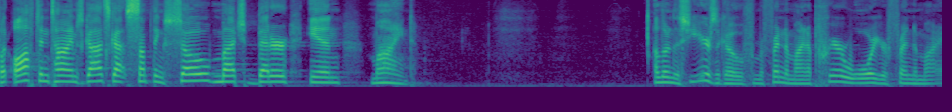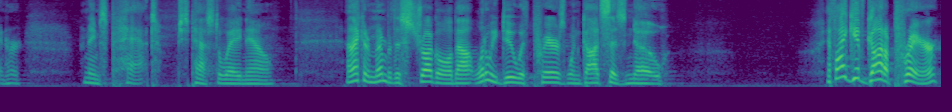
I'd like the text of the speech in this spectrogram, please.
but oftentimes, God's got something so much better in mind. I learned this years ago from a friend of mine, a prayer warrior friend of mine. Her, her name's Pat. She's passed away now. And I can remember this struggle about what do we do with prayers when God says no? If I give God a prayer,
